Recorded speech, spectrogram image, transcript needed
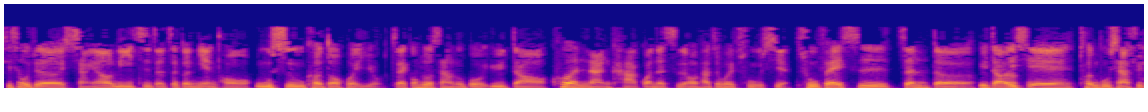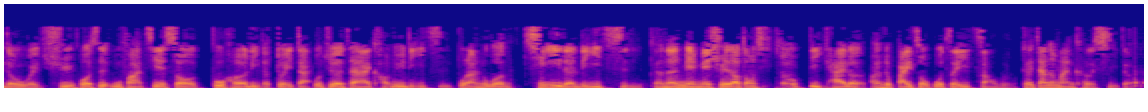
其实我觉得想要离职的这个念头，无时无刻都会有。在工作上，如果遇到困难卡关的时候，它就会出现。除非是真的遇到一些吞不下去的委屈，或是无法接受不合。理的对待，我觉得再来考虑离职。不然如果轻易的离职，可能也没学到东西就离开了，好像就白走过这一遭了。对，这样就蛮可惜的。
